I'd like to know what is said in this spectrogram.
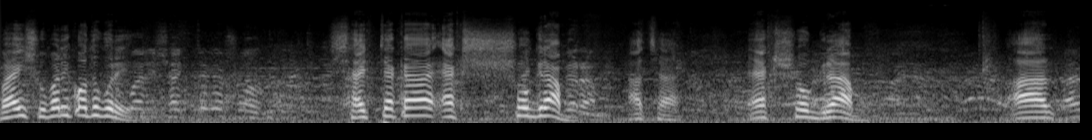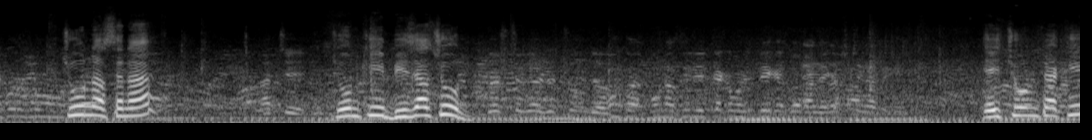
ভাই সুপারি কত করে? ষাট টাকা একশো গ্রাম। আচ্ছা একশো গ্রাম। আর চুন আছে না? চুন কি ভিজা চুন? এই চুনটা কি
